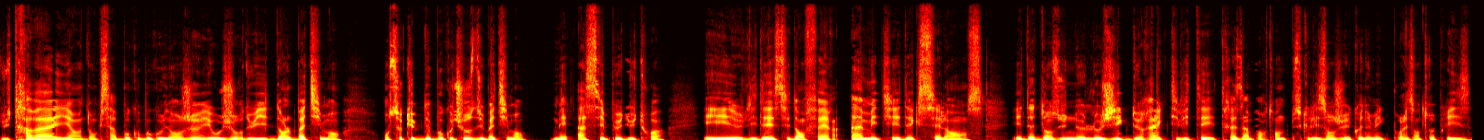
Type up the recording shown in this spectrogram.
du travail. hein. donc ça a beaucoup, beaucoup d'enjeux. Et aujourd'hui, dans le bâtiment, on s'occupe de beaucoup de choses du bâtiment, mais assez peu du toit. Et euh, l'idée, c'est d'en faire un métier d'excellence et d'être dans une logique de réactivité très importante, puisque les enjeux économiques pour les entreprises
